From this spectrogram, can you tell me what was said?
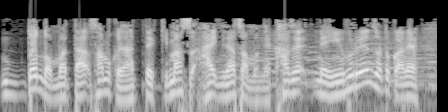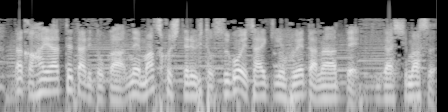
どんどんまた寒くなってきます。はい。皆さんもね、風邪、ね、インフルエンザとかね、なんか流行ってたりとか、ね、マスクしてる人すごい最近増えたなって気がします。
